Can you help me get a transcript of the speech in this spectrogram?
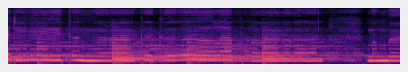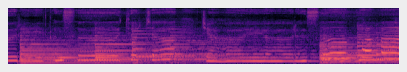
di tengah kegelapan Memberikan secerca cahaya dan sepahat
